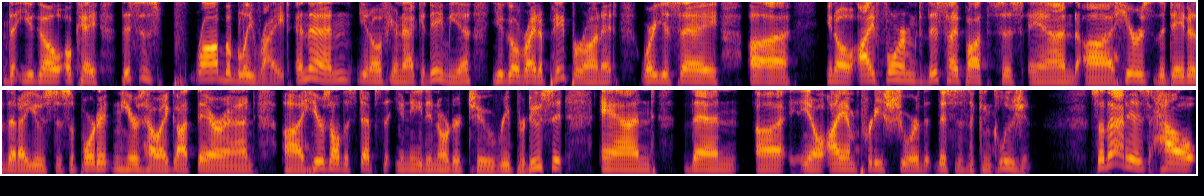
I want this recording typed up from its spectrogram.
that you go, okay, this is probably right. And then, you know, if you're in academia, you go write a paper on it where you say, uh, you know, I formed this hypothesis and uh, here's the data that I used to support it, and here's how I got there, and uh, here's all the steps that you need in order to reproduce it. And then, uh, you know, I am pretty sure that this is the conclusion. So that is how,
